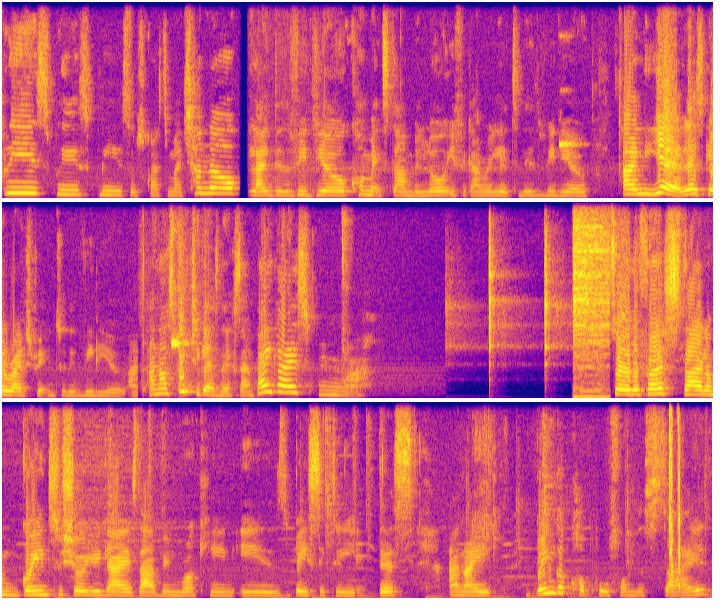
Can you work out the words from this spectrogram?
please please please subscribe to my channel. Like this video comment down below if you can relate to this video and yeah let's get right straight into the video. And, i'll speak to you guys next time. Bye guys. So the first style i'm going to show you guys that i've been rocking is basically this. And i bring a couple from the side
